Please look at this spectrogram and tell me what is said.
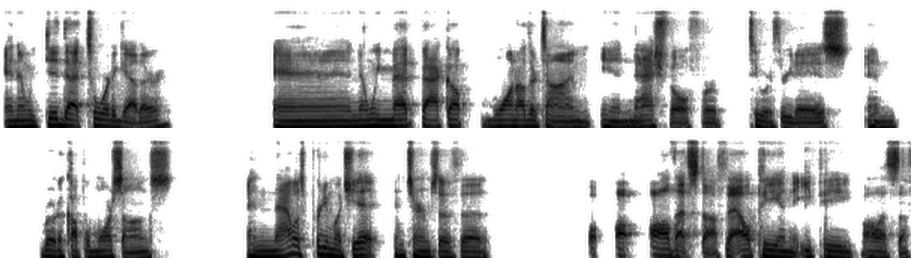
and then we did that tour together. And then we met back up one other time in Nashville for two or three days and wrote a couple more songs. And that was pretty much it in terms of the all, all that stuff, the LP and the EP, all that stuff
